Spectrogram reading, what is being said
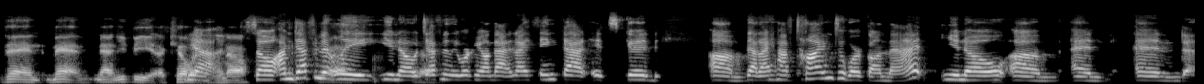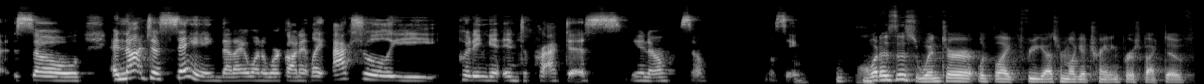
then man, man, you'd be a killer, yeah. you know. So I'm definitely, yeah. you know, yeah. definitely working on that. And I think that it's good um, that I have time to work on that, you know, um, and and so and not just saying that I want to work on it, like actually putting it into practice, you know. So we'll see. What does this winter look like for you guys from like a training perspective?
